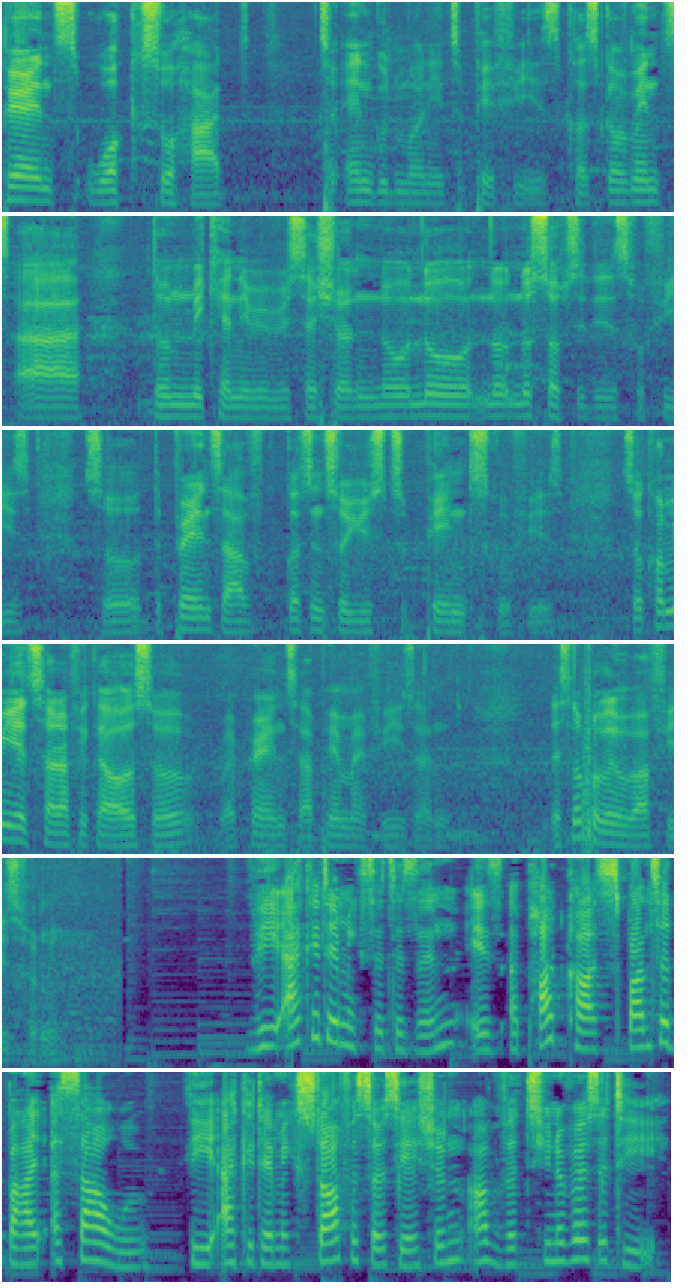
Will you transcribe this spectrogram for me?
parents work so hard to earn good money to pay fees because governments uh, don't make any recession, no no no no subsidies for fees. So the parents have gotten so used to paying school fees. So coming here to South Africa also, my parents are paying my fees and there's no problem about fees for me. The Academic Citizen is a podcast sponsored by ASAWU, the Academic Staff Association of Wits University.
